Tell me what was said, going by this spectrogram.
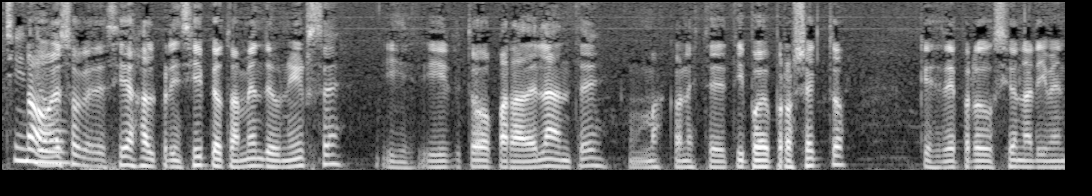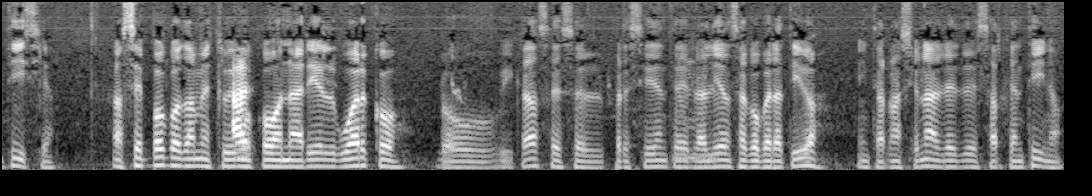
Sin No, duda. eso que decías al principio también de unirse y, y ir todo para adelante, más con este tipo de proyectos que es de producción alimenticia. Hace poco también estuvimos Ah. con Ariel Huarco, lo ubicás, es el presidente de la Alianza Cooperativa Internacional, él es argentino.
